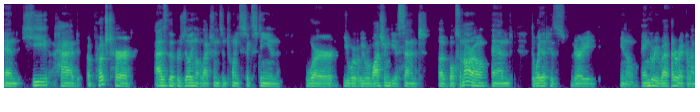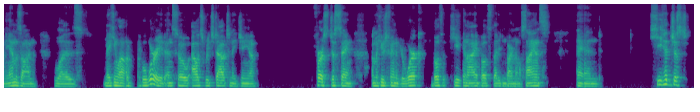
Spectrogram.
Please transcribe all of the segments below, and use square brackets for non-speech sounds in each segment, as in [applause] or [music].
And he had approached her as the Brazilian elections in 2016 were you were we were watching the ascent of Bolsonaro and the way that his very you know angry rhetoric around the Amazon was making a lot of people worried. And so Alex reached out to Neidinha first just saying, I'm a huge fan of your work. Both he and I both studied environmental science and he had just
